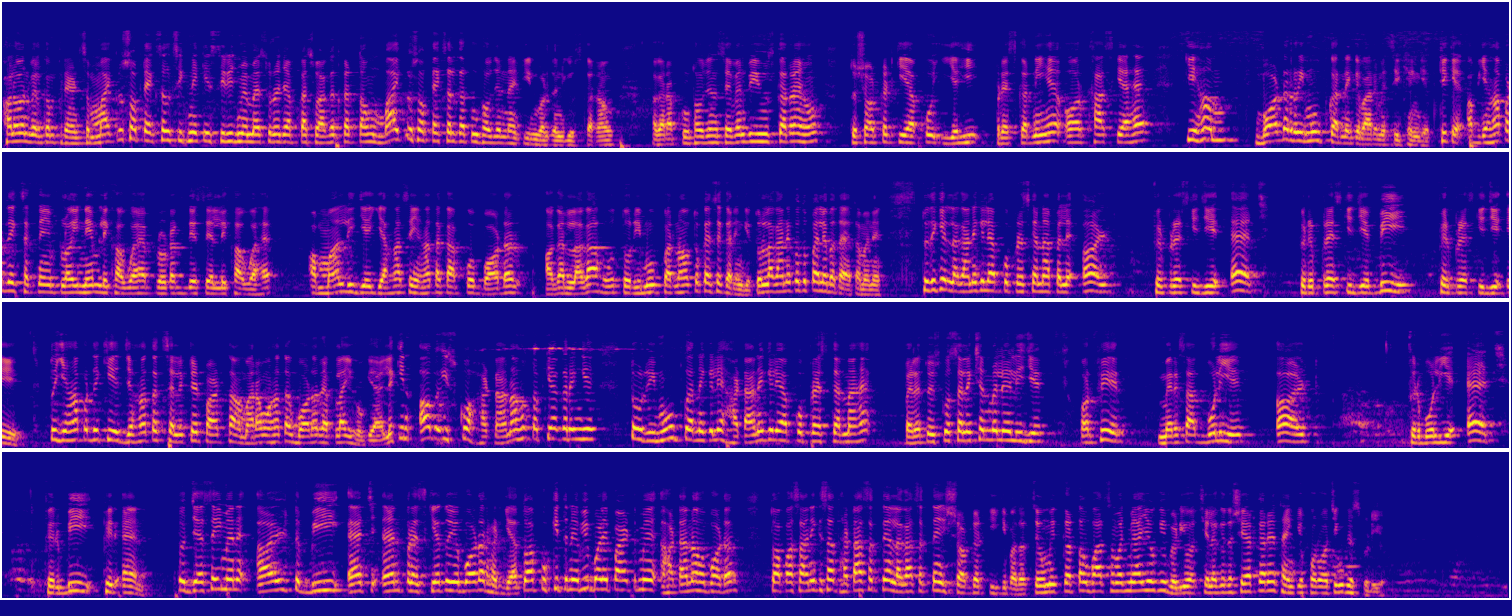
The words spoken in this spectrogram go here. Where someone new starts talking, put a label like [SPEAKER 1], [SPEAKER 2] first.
[SPEAKER 1] Hello and welcome friends Microsoft Excel सीखने की series में मैं सूरज आपका स्वागत करता हूँ। माइक्रोसॉफ्ट एक्सेल का 2019 वर्जन यूज़ कर रहा हूँ। अगर आप 2007 भी यूज़ कर रहे हो तो शॉर्टकट की आपको यही प्रेस करनी है और खास क्या है कि हम बॉर्डर रिमूव करने के बारे में सीखेंगे। ठीक है, अब यहाँ पर देख सकते हैं एम्प्लॉय नेम लिखा हुआ है प्रोडक्ट दे सेल लिखा हुआ है। अब मान लीजिए यहाँ से यहाँ तक आपको बॉर्डर अगर लगा हो तो रिमूव करना हो तो कैसे करेंगे? तो लगाने को तो पहले बताया था मैंने। तो देखिए, लगाने के लिए आपको प्रेस करना है पहले अल्ट फिर प्रेस कीजिए एच फिर प्रेस कीजिए बी फिर प्रेस कीजिए ए तो यहाँ पर देखिए, जहाँ तक सिलेक्टेड पार्ट था, हमारा वहाँ तक बॉर्डर अप्लाई हो गया। लेकिन अब इसको हटाना हो, तब क्या करेंगे? तो रिमूव करने के लिए, हटाने के लिए आपको प्रेस करना है। पहले तो इसको सिलेक्शन में ले लीजिए। और फिर मेरे साथ बोलिए अल्ट फिर बोलिए एच फिर बी फिर एन तो जैसे ही मैंने Alt B H N press किया तो ये बॉर्डर हट गया। तो आपको कितने भी बड़े पार्ट में हटाना हो बॉर्डर तो आप आसानी के साथ हटा सकते हैं, लगा सकते हैं इस शॉर्टकट की मदद से। उम्मीद करता हूँ बात समझ में आई होगी। वीडियो अच्छी लगे तो शेयर करें। Thank you for watching this video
